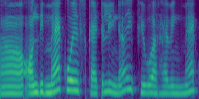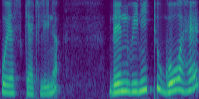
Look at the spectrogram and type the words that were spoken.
on the mac os catalina if you are having mac os catalina then we need to go ahead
